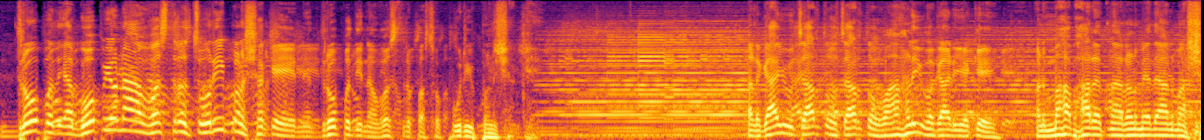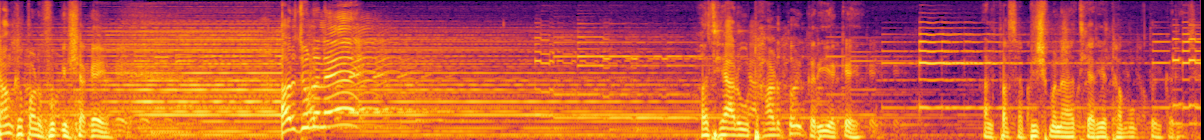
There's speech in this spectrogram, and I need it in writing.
દ્રૌપદી, આ ગોપીઓના વસ્ત્ર ચોરી પણ શકે ને દ્રૌપદીના વસ્ત્ર પાછો પૂરી પણ શકે. અને ગાયું ચારતો ચારતો વાહળી વગાડી શકે અને મહાભારતના રણ મેદાનમાં શંખ પણ ફૂકી શકે. અર્જુનને હથિયાર ઉઠાડતોય કરી શકે અને પાછા ભીષ્મના હથિયાર હેઠા મુક્તોય કરી શકે.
